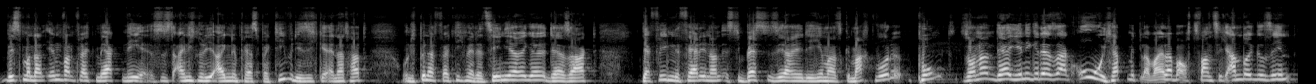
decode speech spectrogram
bis man dann irgendwann vielleicht merkt, nee, es ist eigentlich nur die eigene Perspektive, die sich geändert hat. Und ich bin dann vielleicht nicht mehr der Zehnjährige, der sagt, der fliegende Ferdinand ist die beste Serie, die jemals gemacht wurde. Punkt. Sondern derjenige, der sagt, oh, ich habe mittlerweile aber auch 20 andere gesehen.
